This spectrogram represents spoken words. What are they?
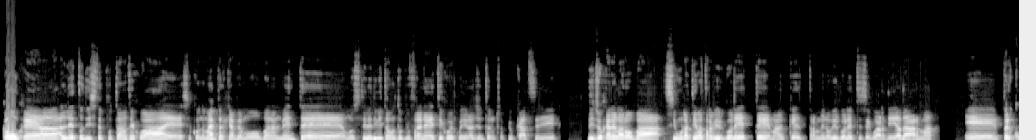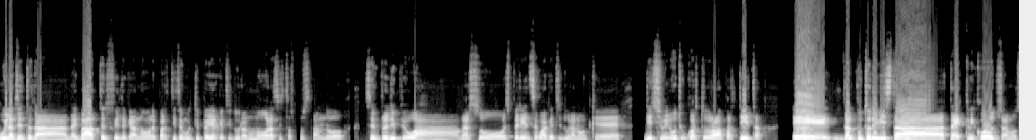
Comunque, a- al netto di ste puttanate qua, eh, secondo me è perché abbiamo banalmente uno stile di vita molto più frenetico e quindi la gente non c'ha più cazzi di, di giocare la roba simulativa, tra virgolette, ma anche tra meno virgolette se guardi ad arma. E per cui la gente da- dai Battlefield che hanno le partite multiplayer che ti durano un'ora si sta spostando sempre di più a- verso esperienze qua che ti durano anche 10 minuti, un quarto d'ora la partita. E dal punto di vista tecnico, diciamo,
